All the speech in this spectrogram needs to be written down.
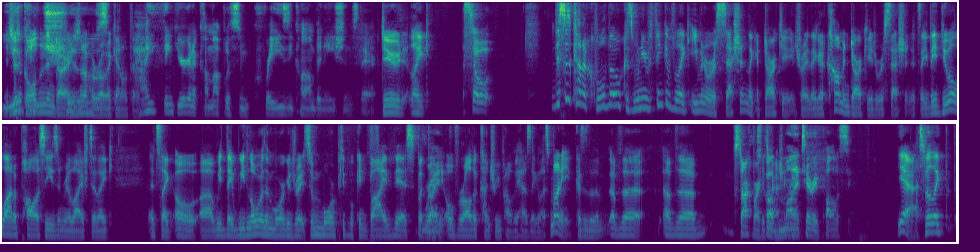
It's just golden and dark. There's no heroic, I don't think. I think you're gonna come up with some crazy combinations there. Dude, like, so this is kind of cool though, because when you think of like even a recession, like a dark age, right? Like a common dark age recession, it's like they do a lot of policies in real life to like, it's like, oh, uh, we they we lower the mortgage rate so more people can buy this, but Right. then overall the country probably has like less money because of the of the of the stock market It's called crashing, right? monetary policy. Yeah, so like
